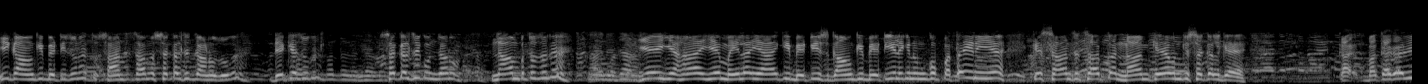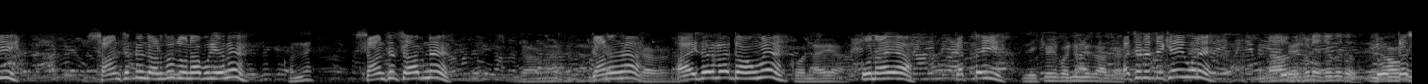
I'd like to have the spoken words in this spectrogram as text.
ये गाँव की बेटी सुनो तो सांसद साहब ने शकल से जानो जोगे। देखे जोगे? शकल से कौन जानो? नाम बता जोगे? ये यहाँ ये महिला यहाँ की बेटी इस गाँव की बेटी है लेकिन उनको पता ही नहीं है कि सांसद साहब का नाम क्या है उनकी शकल क्या है। का- काका जी सांसद ने जान दो दोनापुरिया ने। सांसद साहब ने। जानो ना आए सर वह गाँव में? कौन आया? कौन आया? बने मिसाल अच्छा तो देखे ही कोने तो। दस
